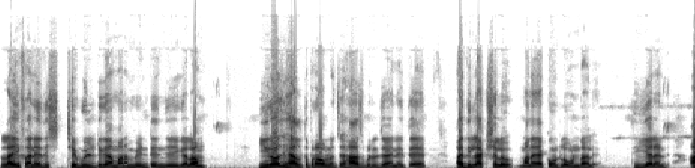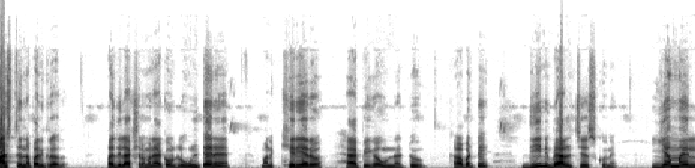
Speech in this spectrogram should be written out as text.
లైఫ్ అనేది స్టెబిలిటీగా మనం మెయింటైన్ చేయగలం. ఈరోజు హెల్త్ ప్రాబ్లం వచ్చి హాస్పిటల్ జాయిన్ అయితే పది లక్షలు మన అకౌంట్లో ఉండాలి. తీయాలంటే ఆస్తి ఉన్న పనికిరాదు. పది లక్షలు మన అకౌంట్లో ఉంటేనే మన కెరియర్ హ్యాపీగా ఉన్నట్టు. కాబట్టి దీన్ని బ్యాలెన్స్ చేసుకుని ఈఎంఐలు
